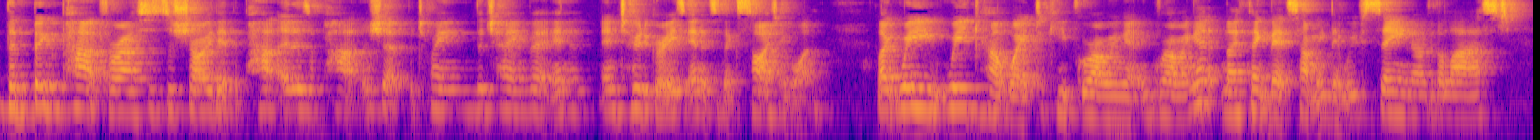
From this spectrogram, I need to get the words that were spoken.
the big part for us is to show that the part it is a partnership between the chamber and, and two degrees, and it's an exciting one. Like we we can't wait to keep growing it and growing it, and I think that's something that we've seen over the last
